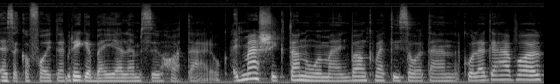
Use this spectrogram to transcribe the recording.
ezek a fajta régebben jellemző határok. Egy másik tanulmányban Kmeti Zoltán kollégával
